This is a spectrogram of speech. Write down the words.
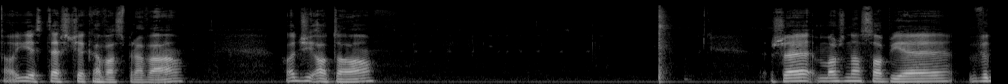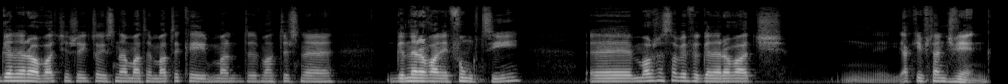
To jest też ciekawa sprawa. Chodzi o to, że można sobie wygenerować, jeżeli ktoś zna matematykę i matematyczne generowanie funkcji, yy, może sobie wygenerować mm, jakiś tam dźwięk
